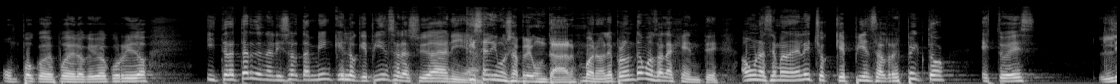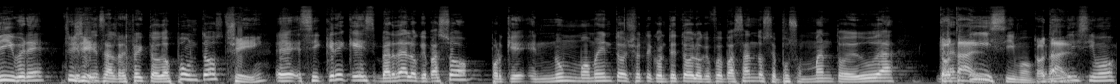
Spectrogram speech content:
un poco después de lo que había ocurrido y tratar de analizar también qué es lo que piensa la ciudadanía. ¿Qué salimos a preguntar? Bueno, le preguntamos a la gente, a una semana del hecho, qué piensa al respecto. Esto es libre. Sí, ¿Qué sí. piensa al respecto? Dos puntos. Sí. Eh, si cree que es verdad lo que pasó, porque en un momento yo te conté todo lo que fue pasando, se puso un manto de duda Total, grandísimo, total. grandísimo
